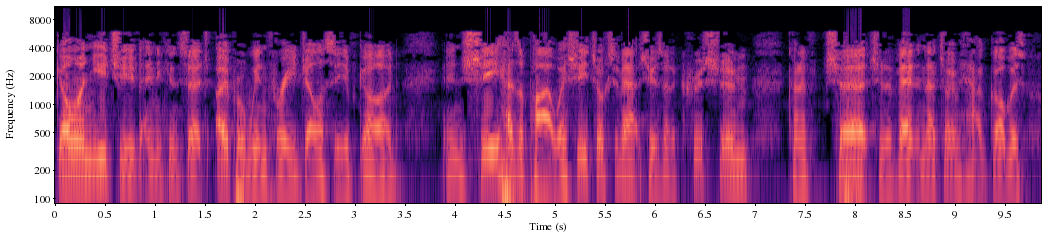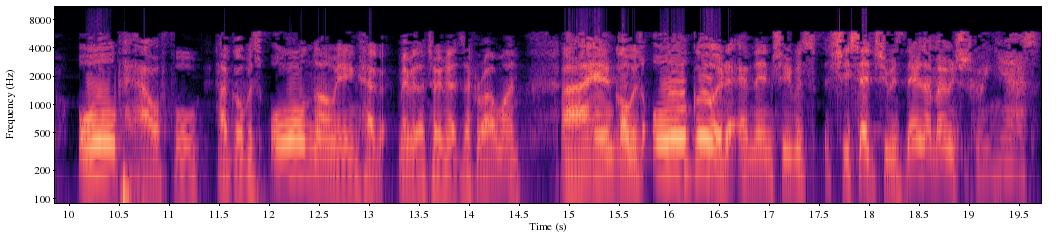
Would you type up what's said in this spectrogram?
go on YouTube and you can search Oprah Winfrey jealousy of God. And she has a part where she talks about she was at a Christian kind of church and event and they're talking about how God was all powerful, how God was all knowing, how, maybe they're talking about Zechariah 1, uh, and God was all good, and then she was, she said she was there in that moment, she's going, yes,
